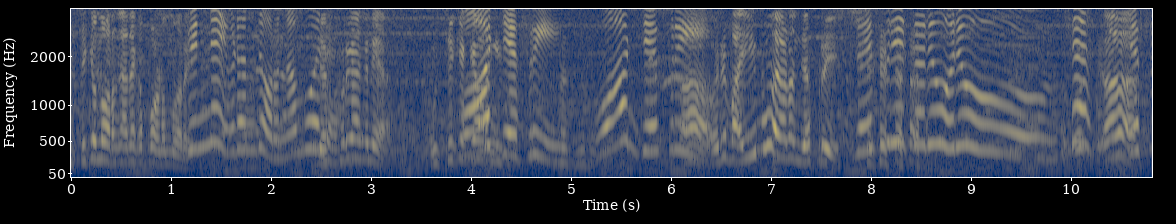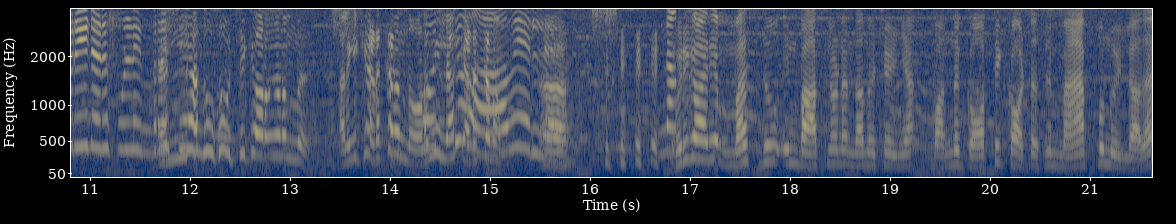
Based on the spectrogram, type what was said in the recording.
ഉച്ചയ്ക്കൊന്ന് ഉറങ്ങാനൊക്കെ പോകണം എന്ന് പറയും. പിന്നെ ഇവിടെ വന്നിട്ട് ഉറങ്ങാൻ പോലെ ജെഫ്രി അങ്ങനെയാ. ഉച്ചയ്ക്കൊക്കെ ജെഫ്രി? What Jeffrey? ഒരു വൈബ് വേണം ജെഫ്രി. ജെഫ്രി ഒക്കെ ഒരു ഒരു ഛേ, ജെഫ്രിയുടെ ഒരു ഫുൾ ഇംപ്രഷൻ എല്ലാ ദിവസവും ഉച്ചയ്ക്ക് ഉറങ്ങണം അല്ലെങ്കിൽ കിടക്കണം ഉറങ്ങില്ല കിടക്കണം. ഒരു കാര്യം മസ്റ്റ് ഡു ഇൻ ബാർസലോണ എന്താന്ന് വെച്ച് കഴിഞ്ഞാൽ വന്ന് ഗോത്തിക് ക്വാർട്ടേഴ്സിൽ മാപ്പ് ഒന്നും ഇല്ലാതെ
